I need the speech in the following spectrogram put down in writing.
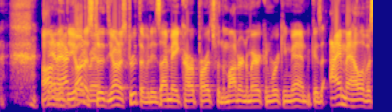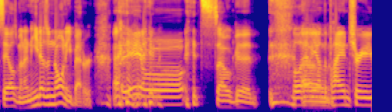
Oh, the honest, man. the honest truth of it is, I make car parts for the modern American working man because I'm a hell of a salesman, and he doesn't know any better. It's so good. We'll have you on the Um, pine tree,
